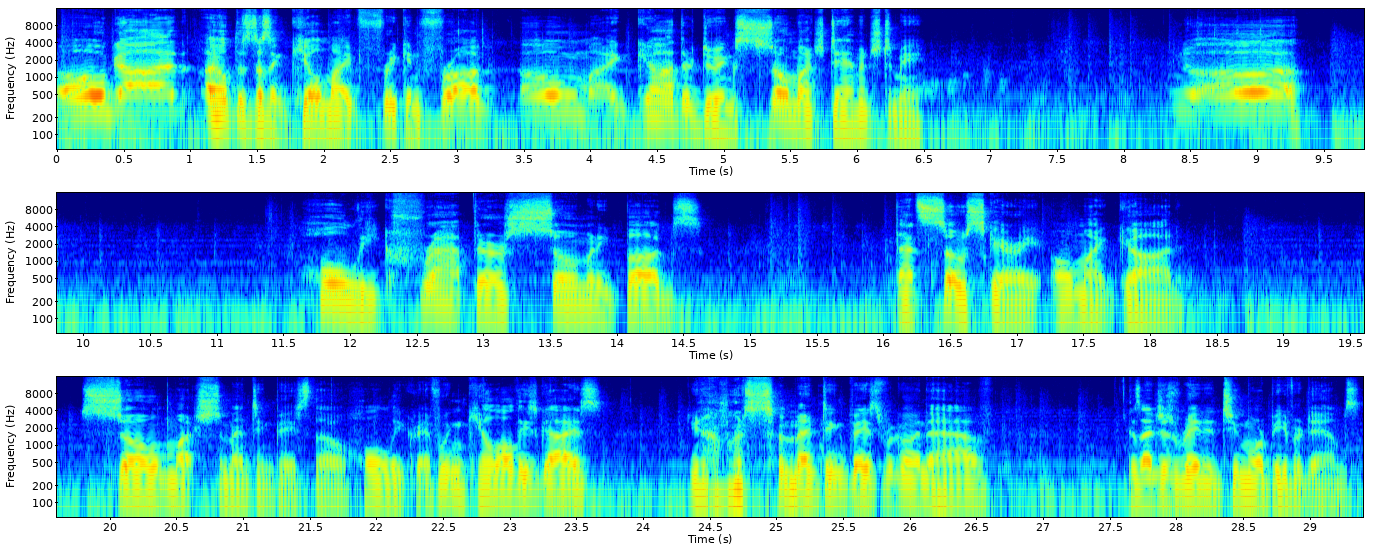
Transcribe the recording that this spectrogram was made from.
Oh god! I hope this doesn't kill my freaking frog. Oh my god, they're doing so much damage to me. Holy crap, there are so many bugs. That's so scary. Oh my god. So much cementing paste, though. Holy crap. If we can kill all these guys, do you know how much cementing paste we're going to have? Because I just raided two more beaver dams.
